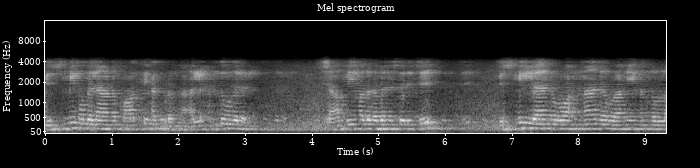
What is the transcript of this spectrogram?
ബിസ്മി മുതലാണ് ഫാത്തിഹ തുടങ്ങുക. അൽഹന്ദു മുതലല്ല ഷാഫി മതനുസരിച്ച് റഹീം എന്നുള്ള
